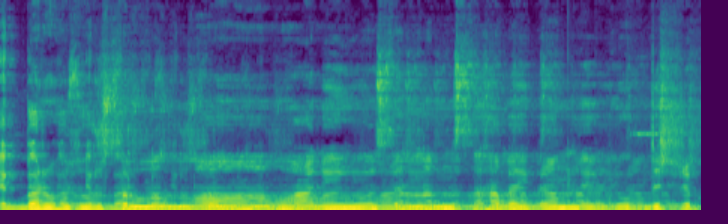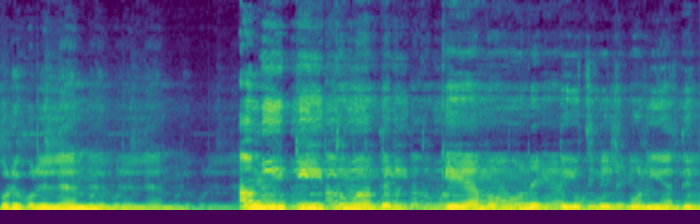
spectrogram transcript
একবার হুজুর সাল্লাল্লাহু আলাইহি ওয়াসাল্লাম সাহাবায়ে کرامদেরকে উদ্দেশ্য করে বলিলেন, আমি কি তোমাদেরকে এমন একটি জিনিস বলিয়া দেব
